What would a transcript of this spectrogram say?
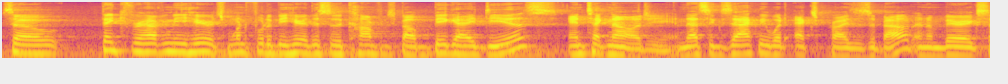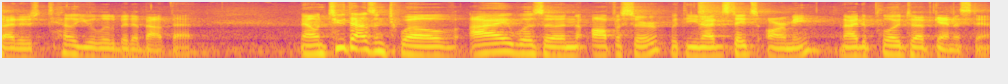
So, thank you for having me here. It's wonderful to be here. This is a conference about big ideas and technology, and that's exactly what XPRIZE is about, and I'm very excited to tell you a little bit about that. Now, in 2012, I was an officer with the United States Army, and I deployed to Afghanistan.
